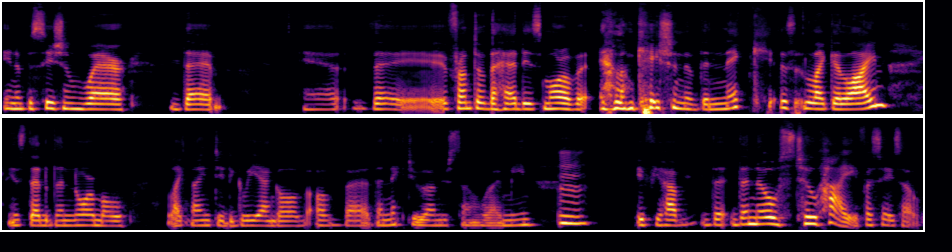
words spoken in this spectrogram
in a position where the uh, the front of the head is more of an elongation of the neck, is like a line, instead of the normal like 90 degree angle of, of uh, the neck. Do you understand what I mean? Mm. If you have the, the nose too high, if I say so,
